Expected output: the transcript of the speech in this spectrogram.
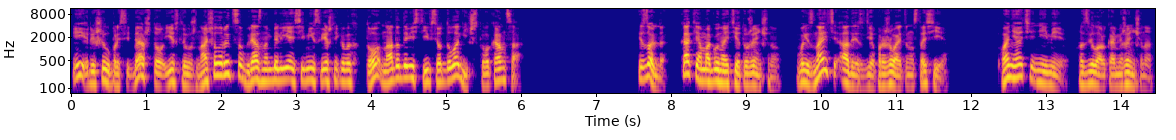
и решил про себя, что если уж начал рыться в грязном белье семьи Свешниковых, то надо довести все до логического конца. «Изольда, как я могу найти эту женщину? Вы знаете адрес, где проживает Анастасия?» «Понятия не имею», – развела руками женщина.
